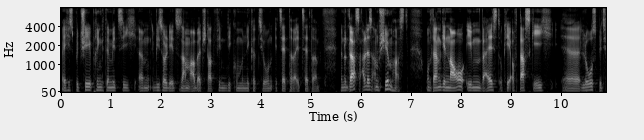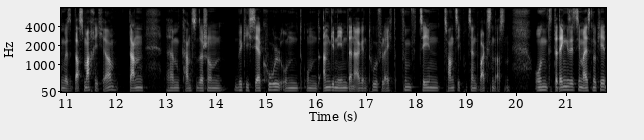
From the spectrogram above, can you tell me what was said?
welches Budget bringt er mit sich, ähm, wie soll die Zusammenarbeit stattfinden, die Kommunikation etc. etc. Wenn du das alles am Schirm hast und dann genau eben weißt, okay, auf das gehe ich äh, los, beziehungsweise das mache ich, ja, dann ähm, kannst du da schon wirklich sehr cool und, und angenehm deine Agentur vielleicht 5, 10, 20 Prozent wachsen lassen. Und da denken sich jetzt die meisten, okay,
